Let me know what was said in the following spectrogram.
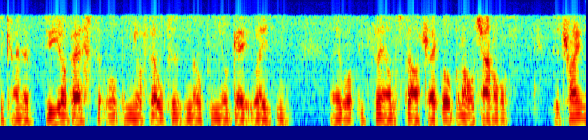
to kind of do your best to open your filters and open your gateways and uh, what did say on Star Trek, open all channels to try and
